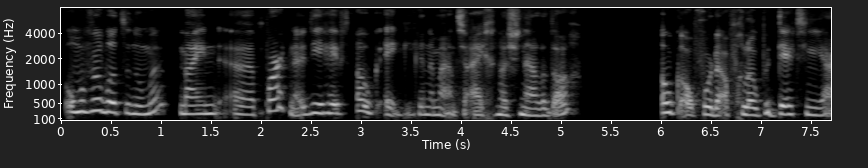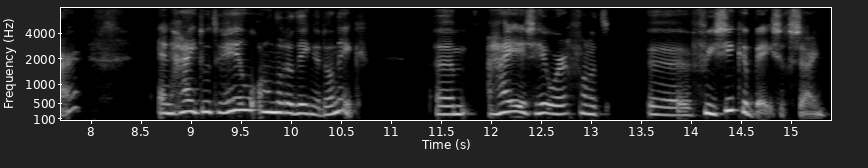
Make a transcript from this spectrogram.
Om een voorbeeld te noemen, mijn uh, partner die heeft ook één keer in de maand zijn eigen nationale dag. Ook al voor de afgelopen 13 jaar. En hij doet heel andere dingen dan ik. Um, hij is heel erg van het fysieke bezig zijn.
